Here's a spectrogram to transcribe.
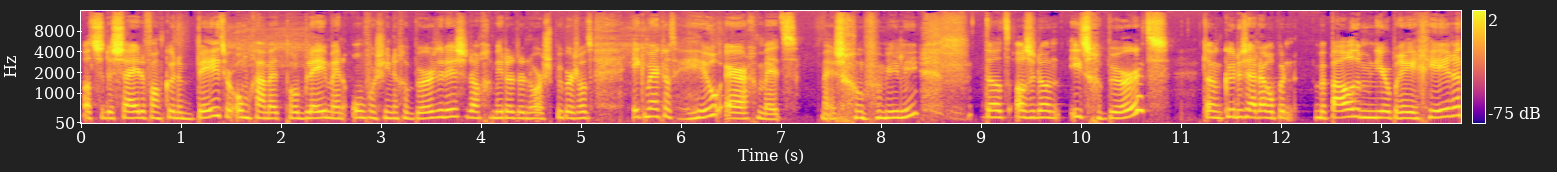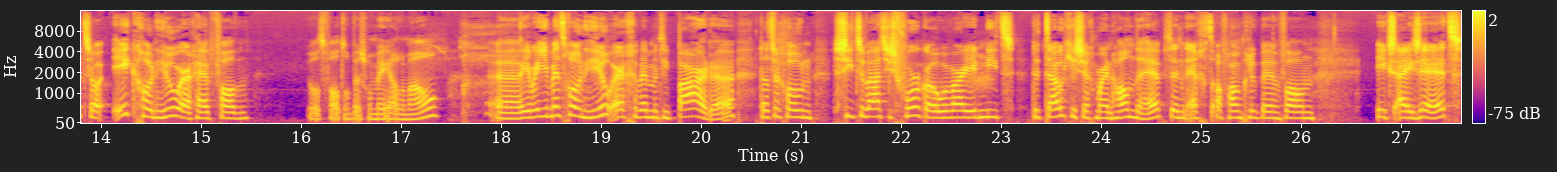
Wat ze dus zeiden van kunnen beter omgaan met problemen en onvoorziene gebeurtenissen dan gemiddelde Noorse pubers. Want ik merk dat heel erg met mijn schoonfamilie. Dat als er dan iets gebeurt, dan kunnen zij daar op een bepaalde manier op reageren. Terwijl ik gewoon heel erg heb van... het valt toch best wel mee allemaal. Eh, ja, maar je bent gewoon heel erg gewend met die paarden. Dat er gewoon situaties voorkomen waar je niet de touwtjes zeg maar in handen hebt. En echt afhankelijk bent van X, Z.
